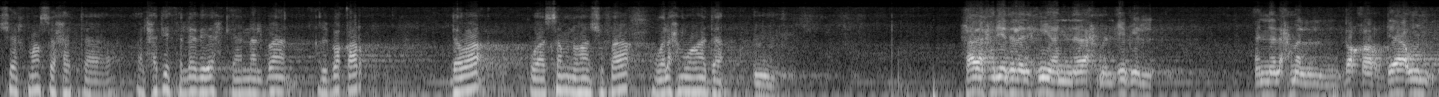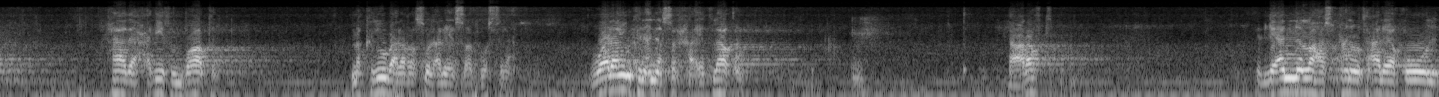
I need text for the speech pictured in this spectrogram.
شيخ ما صحة الحديث الذي يحكي أن البان البقر دواء وسمنها شفاء ولحمها داء. هذا الحديث الذي فيه أن لحم الإبل أن لحم البقر داء هذا حديث باطل مكذوب على الرسول عليه الصلاة والسلام. ولا يمكن أن يصح إطلاقا. عرفت؟ لأن الله سبحانه وتعالى يقول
